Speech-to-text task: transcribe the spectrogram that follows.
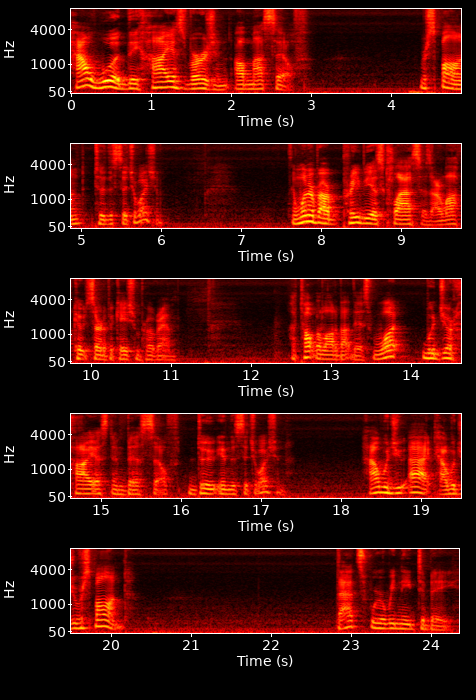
How would the highest version of myself respond to the situation? In one of our previous classes, our Life Coach Certification Program, I talked a lot about this. What would your highest and best self do in this situation? How would you act? How would you respond? That's where we need to be.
